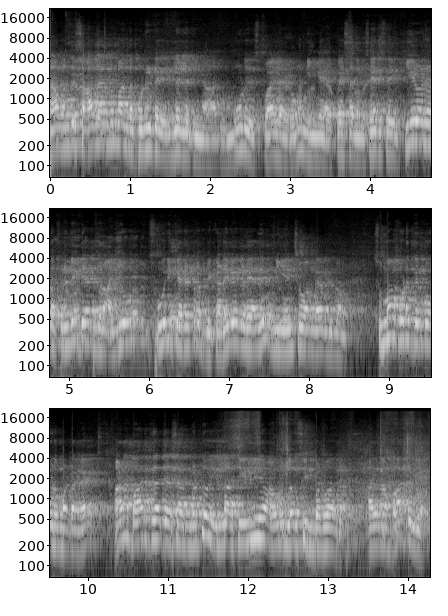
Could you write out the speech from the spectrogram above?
நான் வந்து சாதாரணமாக அந்த பொண்ணுகிட்ட இல்லை இல்லைங்கண்ணா அது மூடு ஸ்பாயில் ஆகிடும் நீங்கள் பேசாதீங்க. சரி சரி. ஹீரோனோட ஃப்ரெண்டுகிட்டே இருந்தோம் ஐயோ சூரிய கேரக்டர் அப்படி கிடையவே கிடையாது. நீங்கள் எஞ்சி வாங்க சும்மா கூட திரும்ப விட மாட்டாங்க. ஆனால் பாரதி ராஜா சார் மட்டும் எல்லா சீன்லேயும் அவர் லவ் சீன் பண்ணுவார். அதை நான் பார்த்துருக்கேன்.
